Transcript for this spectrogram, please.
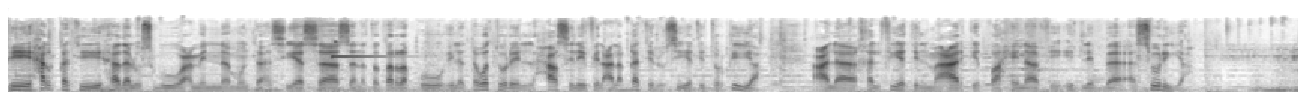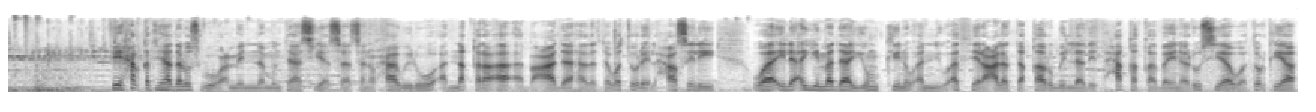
في حلقة هذا الأسبوع من منتهى السياسة سنتطرق إلى التوتر الحاصل في العلاقات الروسية التركية على خلفية المعارك الطاحنة في إدلب السورية. في حلقة هذا الأسبوع من منتهى السياسة سنحاول أن نقرأ أبعاد هذا التوتر الحاصل وإلى أي مدى يمكن أن يؤثر على التقارب الذي تحقق بين روسيا وتركيا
